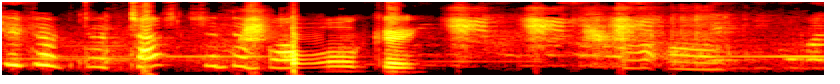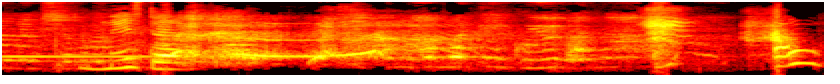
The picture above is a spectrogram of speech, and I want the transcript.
the, the touch to the ball. Oh, okay. Uh-oh. Hindi ko man lang siya You missed that. Oh.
